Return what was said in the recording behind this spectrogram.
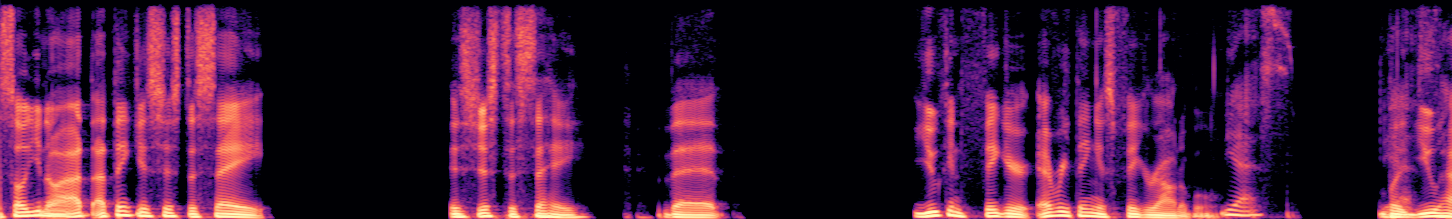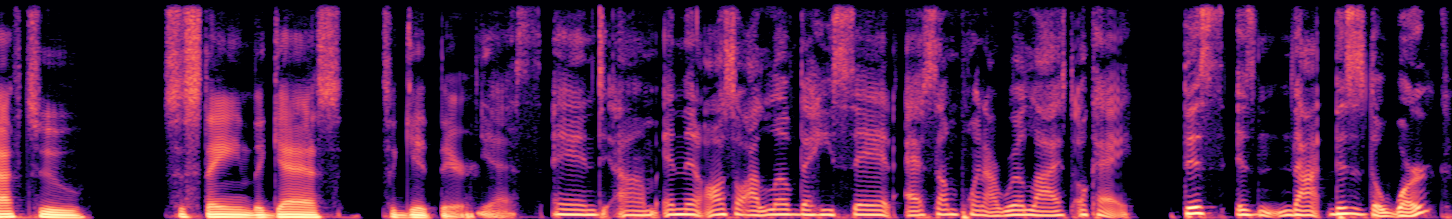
so you know, I, I think it's just to say, it's just to say that you can figure everything is figure outable, Yes. but Yes. you have to sustain the gas to get there. Yes. And um and then also I love that he said at some point I realized, okay, this is not this is the work,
